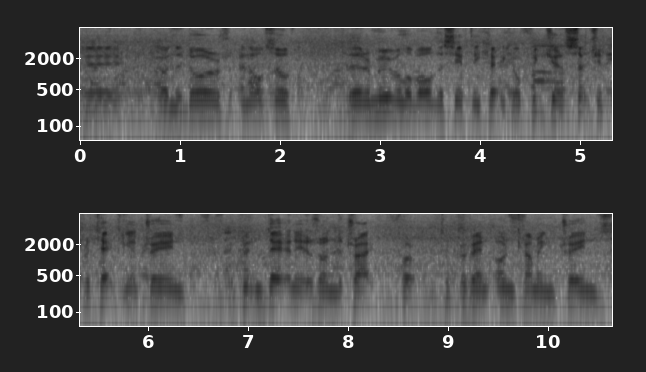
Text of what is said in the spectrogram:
uh, on the doors and also the removal of all the safety critical features such as protecting a train, putting detonators on the track for, to prevent oncoming trains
